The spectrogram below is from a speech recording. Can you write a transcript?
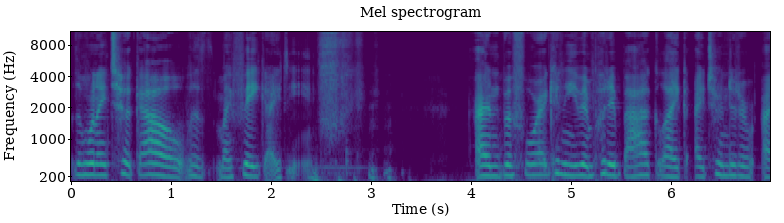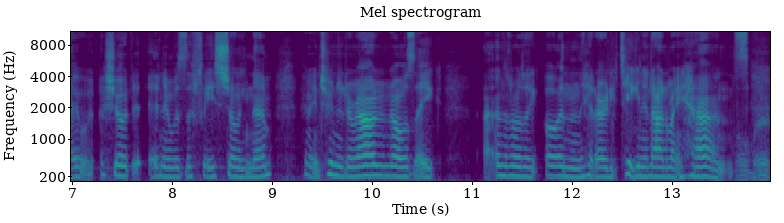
the one i took out was my fake id and before I can even put it back, like I turned it, I showed it, and it was the face showing them, and I turned it around, and I was like, and then I was like, oh, and then they had already taken it out of my hands, Oh man,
